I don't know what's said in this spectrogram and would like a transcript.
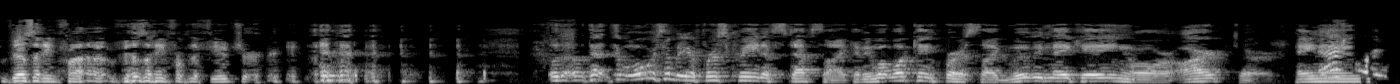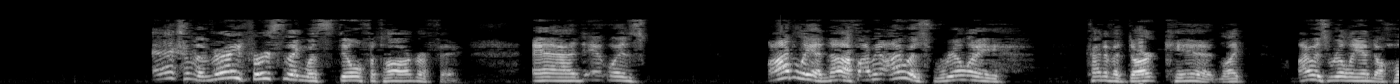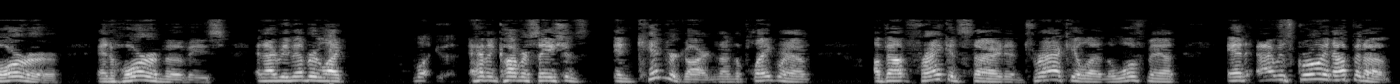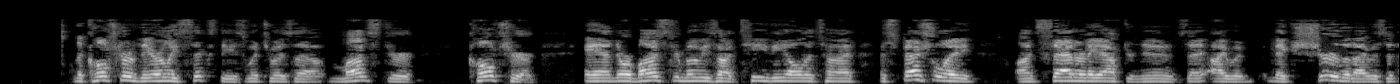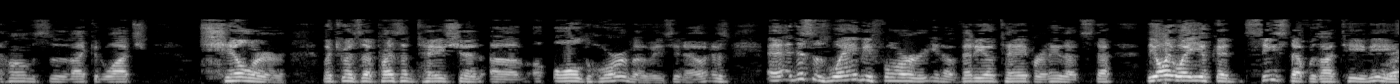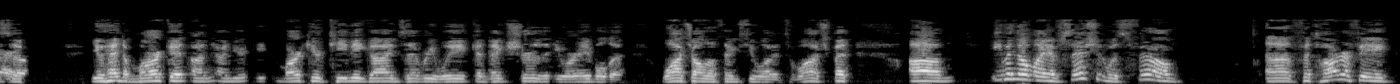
visiting from, visiting from the future. Well, that, what were some of your first creative steps like? I mean, what, what came first, like movie making or art or painting? Actually, actually, the very first thing was still photography. And it was, oddly enough, I mean, I was really kind of a dark kid. Like, I was really into horror and horror movies. And I remember like having conversations in kindergarten on the playground about Frankenstein and Dracula and the Wolfman. And I was growing up in a, the culture of the early sixties, which was a monster culture. And there were monster movies on TV all the time, especially on Saturday afternoons. I would make sure that I was at home so that I could watch Chiller which was a presentation of old horror movies, you know, and it was, and this was way before, you know, videotape or any of that stuff. The only way you could see stuff was on TV. Right. So you had to mark it on, on your, mark your TV guides every week and make sure that you were able to watch all the things you wanted to watch. But, um, even though my obsession was film, uh, photography,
